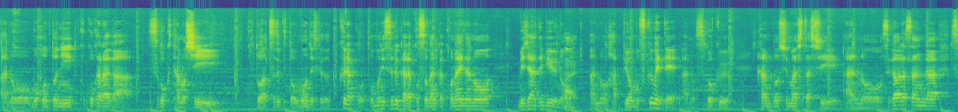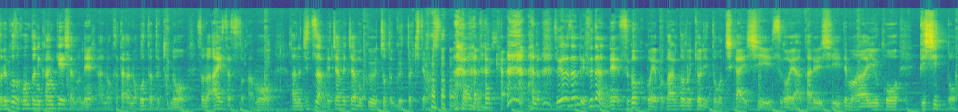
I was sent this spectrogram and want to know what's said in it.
あのもう本当にここからがすごく楽しいことは続くと思うんですけど苦楽を共にするからこそなんかこの間のメジャーデビューの,、はい。あの発表も含めてあのすごく感動しましたしあの菅原さんがそれこそ本当に関係者の,、ね、あの方が残った時のその挨拶とかもあの実はめちゃめちゃ僕ちょっとグッときてました なんかあの菅原さんって普段ねすごくこうやっぱバンドの距離とも近いしすごい明るいしでもああいうこうビシッと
